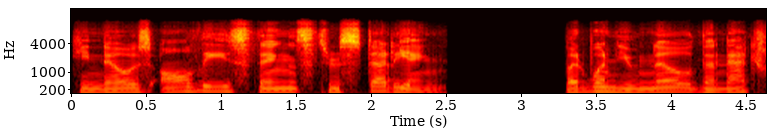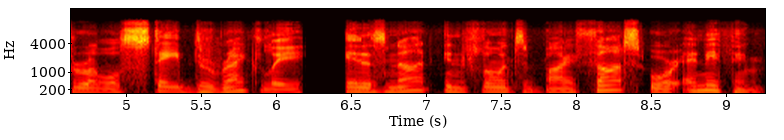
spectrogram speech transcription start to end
He knows all these things through studying. But when you know the natural state directly, it is not influenced by thoughts or anything.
